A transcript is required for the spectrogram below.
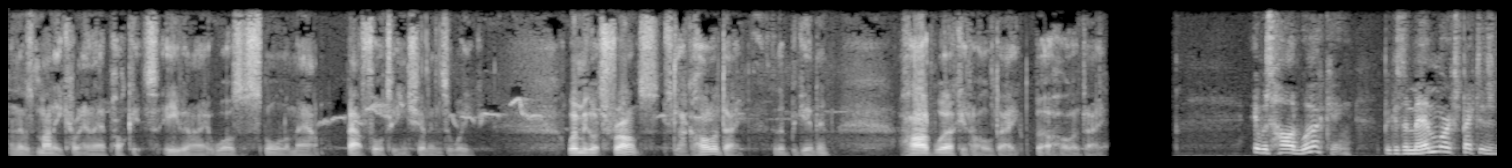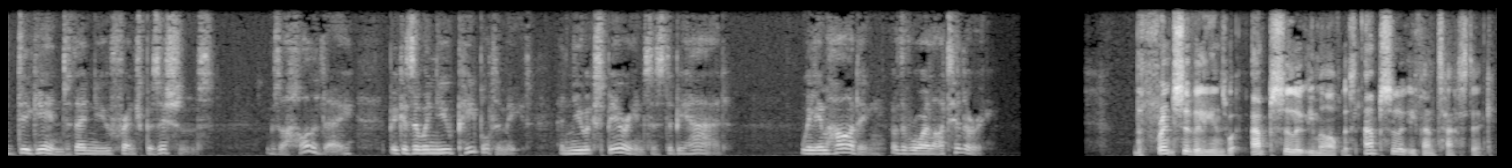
and there was money coming in their pockets, even though it was a small amount, about 14 shillings a week. When we got to France, it was like a holiday at the beginning. A hard working holiday, but a holiday. It was hard working because the men were expected to dig into their new French positions. It was a holiday because there were new people to meet and new experiences to be had. William Harding of the Royal Artillery. The French civilians were absolutely marvellous, absolutely fantastic.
